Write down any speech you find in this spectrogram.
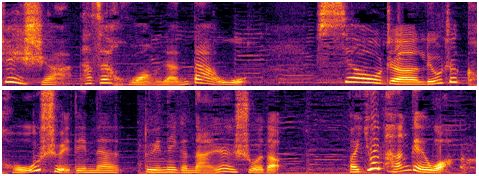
这时啊，他才恍然大悟，笑着流着口水对那对那个男人说道：“把 U 盘给我。”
